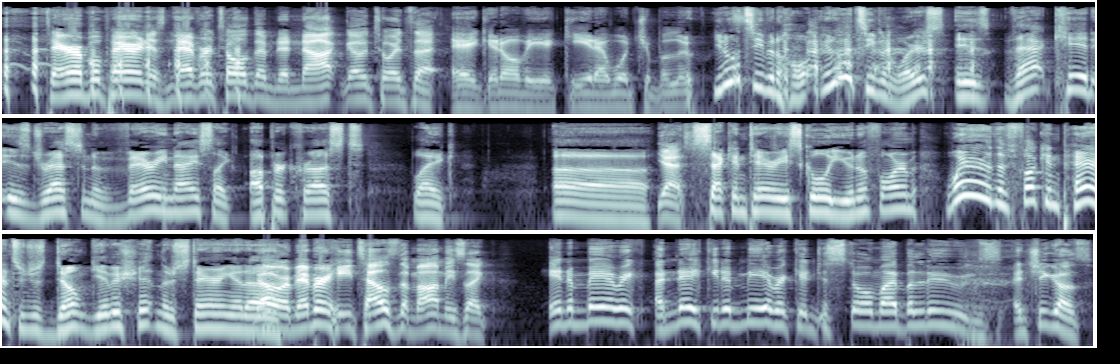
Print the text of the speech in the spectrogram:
terrible parent has never told them to not go towards the. Hey, get over here, kid. I want your balloon. you know what's even ho- you know what's even worse is that kid is dressed in a very nice like upper crust like uh Yes. secondary school uniform. Where are the fucking parents who just don't give a shit and they're staring at uh No, remember he tells the mom, he's like, "In America, a naked American just stole my balloons," and she goes,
